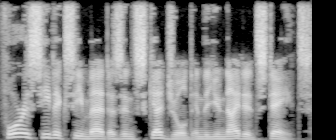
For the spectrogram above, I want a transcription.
4-acetoxy-met is unscheduled in the United States.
